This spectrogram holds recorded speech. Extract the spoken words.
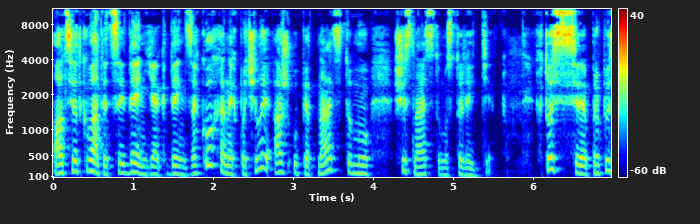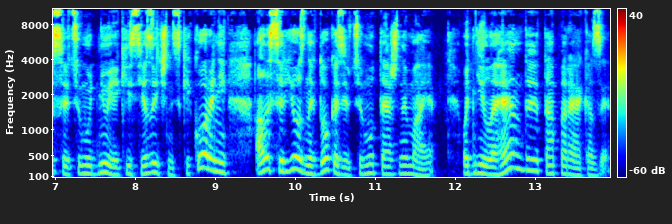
А от святкувати цей день як День закоханих почали аж у 15-16 столітті. Хтось е, приписує цьому дню якісь язичницькі корені, але серйозних доказів цьому теж немає. Одні легенди та перекази.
